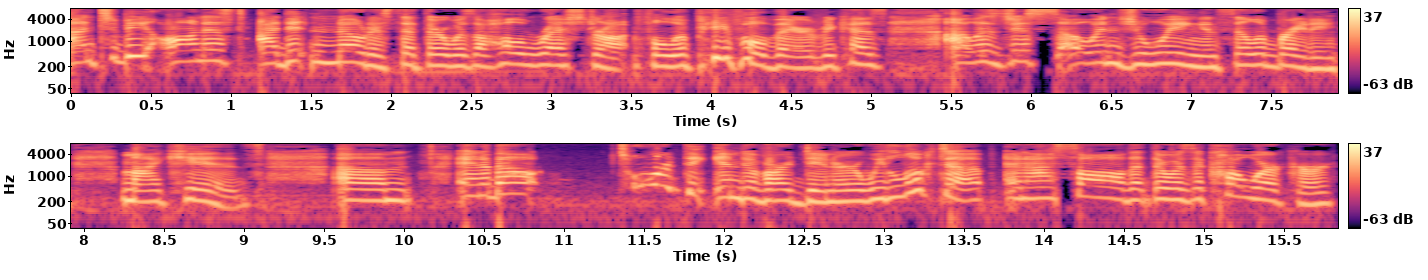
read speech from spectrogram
and to be honest, I didn't notice that there was a whole restaurant full of people there because I was just so enjoying and celebrating my kids. Um, and about toward the end of our dinner, we looked up and I saw that there was a coworker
